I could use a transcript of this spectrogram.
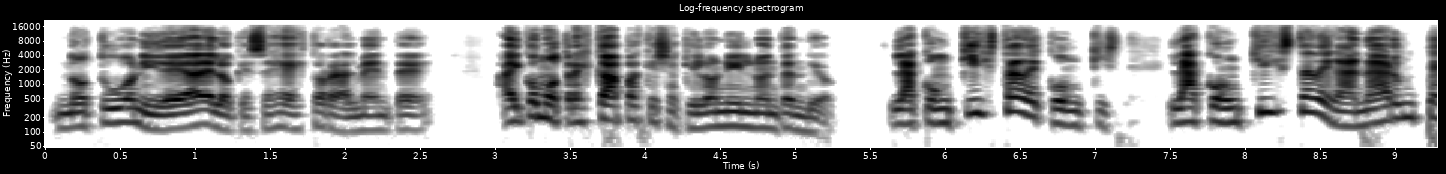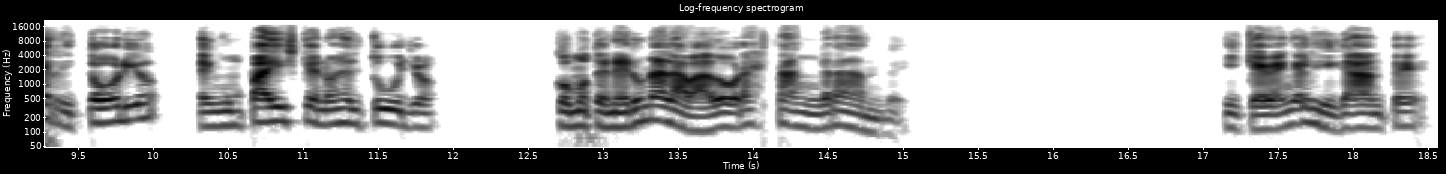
no tuvo ni idea de lo que es esto realmente. Hay como tres capas que Shaquille O'Neal no entendió. La conquista de conquista, la conquista de ganar un territorio en un país que no es el tuyo, como tener una lavadora es tan grande. Y que venga el gigante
